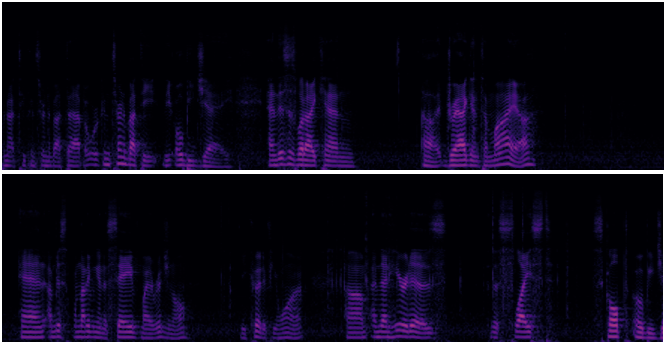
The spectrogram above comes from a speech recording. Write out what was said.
we're not too concerned about that, but we're concerned about the, the OBJ. And this is what I can uh, drag into Maya. And I'm just, I'm not even going to save my original. You could if you want. Um, and then here it is, the sliced sculpt OBJ.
